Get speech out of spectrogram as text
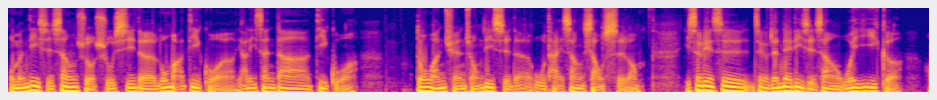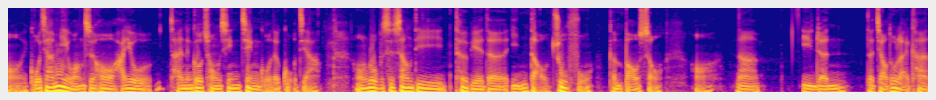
我们历史上所熟悉的罗马帝国、亚历山大帝国，都完全从历史的舞台上消失了。以色列是这个人类历史上唯一一个。哦，国家灭亡之后，还有才能够重新建国的国家。哦，若不是上帝特别的引导、祝福跟保守，哦，那以人的角度来看，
